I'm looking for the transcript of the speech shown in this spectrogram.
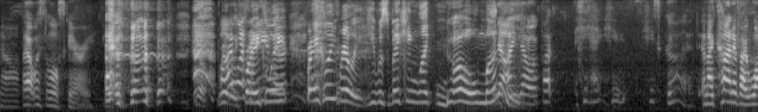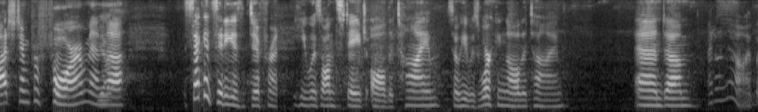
no, that was a little scary. Really, wasn't frankly, either. frankly, really, he was making like no money. No, I know, but he, he he's good. And I kind of I watched him perform, and Yeah. uh, Second City is different. He was on stage all the time, so he was working all the time. And um, I don't know. I, I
